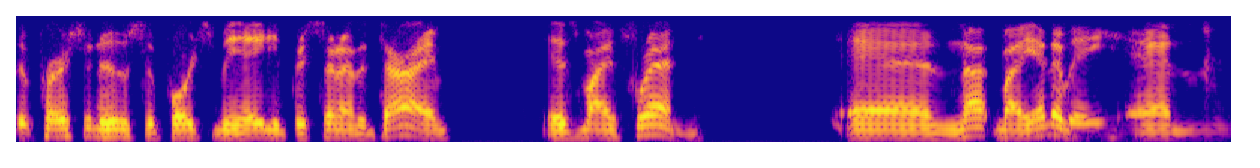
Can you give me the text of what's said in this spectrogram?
the person who supports me 80% of the time is my friend and not my enemy. And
